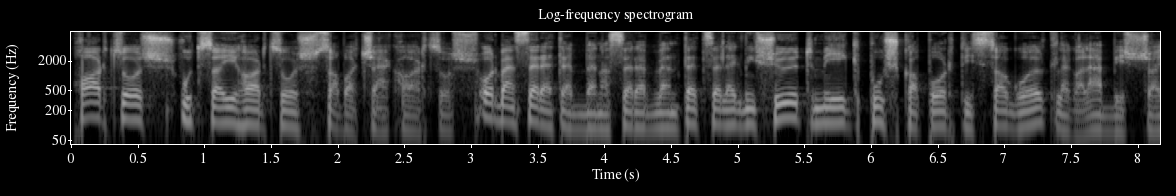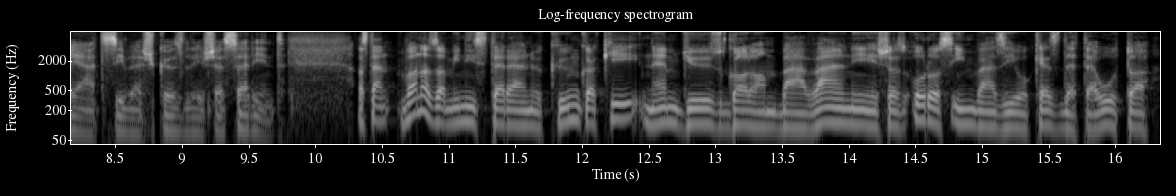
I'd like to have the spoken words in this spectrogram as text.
Harcos, utcai harcos, szabadságharcos. Orbán szeret ebben a szerepben tetszelegni, sőt, még puskaport is szagolt, legalábbis saját szíves közlése szerint. Aztán van az a miniszterelnökünk, aki nem győz galambá válni, és az orosz invázió kezdete óta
